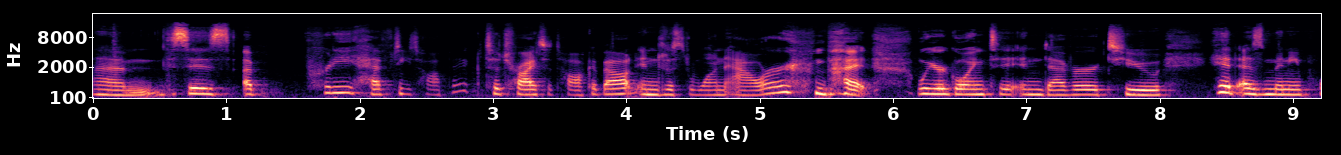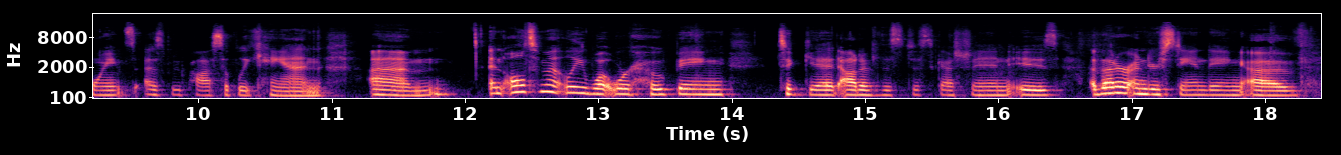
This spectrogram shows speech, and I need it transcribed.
Um, this is a pretty hefty topic to try to talk about in just one hour, but we are going to endeavor to hit as many points as we possibly can. Um, and ultimately, what we're hoping to get out of this discussion is a better understanding of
